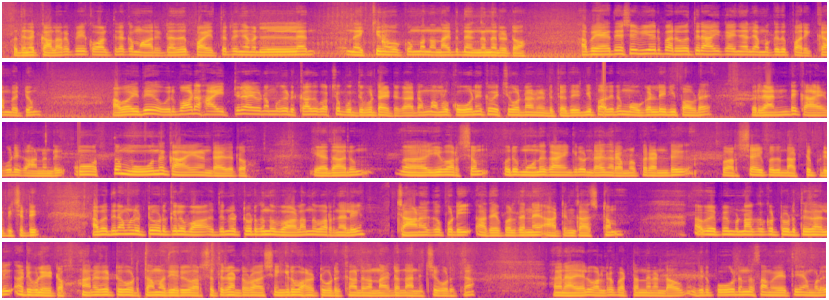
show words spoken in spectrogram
അപ്പോൾ ഇതിന്റെ കളർ ഇപ്പോൾ ഈ കോലത്തിലൊക്കെ മാറിയിട്ടുണ്ട്. പഴുത്തിട്ട് ഞാൻ എല്ലാം നെക്കി നോക്കുമ്പോൾ നന്നായിട്ട് നെങ്ങുന്നുണ്ട് കേട്ടോ അപ്പോൾ ഏകദേശം ഈ ഒരു പരുവത്തിലായി കഴിഞ്ഞാൽ നമുക്കിത് പറിക്കാൻ പറ്റും. അപ്പോൾ ഇത് ഒരുപാട് ഹൈറ്റിലായതുകൊണ്ട് നമുക്ക് എടുക്കാതെ കുറച്ച് ബുദ്ധിമുട്ടായിട്ട്. കാരണം നമ്മൾ കോണിയൊക്കെ വെച്ചുകൊണ്ടാണ് എടുത്തത്. ഇനിയിപ്പോൾ അതിന് മുകളിൽ ഇനിയിപ്പോൾ അവിടെ രണ്ട് കായ കൂടി കാണുന്നുണ്ട്. മൊത്തം മൂന്ന് കായ ഉണ്ടായത് കേട്ടോ. ഏതായാലും ഈ വർഷം ഒരു മൂന്ന് കായെങ്കിലും ഉണ്ടായെന്നറിയാം നമ്മളിപ്പോൾ രണ്ട് വർഷമായി ഇപ്പോൾ ഇത് നട്ട് പിടിപ്പിച്ചിട്ട് അപ്പോൾ ഇതിന് നമ്മൾ ഇട്ട് കൊടുക്കൽ ഇതിന് ഇട്ട് കൊടുക്കുന്ന വളം എന്ന് പറഞ്ഞാൽ ചാണകപ്പൊടി അതേപോലെ തന്നെ ആട്ടിൻ കാഷ്ടം വേപ്പിൻ പിണ്ണാക്കൊക്കെ ഇട്ട് കൊടുത്താൽ അടിപൊളി കേട്ടോ. അങ്ങനെ ഇട്ട് കൊടുത്താൽ മതി. ഒരു വർഷത്തിൽ രണ്ട് പ്രാവശ്യമെങ്കിലും വളം ഇട്ട് കൊടുക്കാണ്ട് നന്നായിട്ട് നനച്ച് കൊടുക്കുക. അങ്ങനെ വളരെ പെട്ടെന്ന് തന്നെ ഉണ്ടാവും. ഇതിന് പൂടുന്ന സമയത്ത് നമ്മൾ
